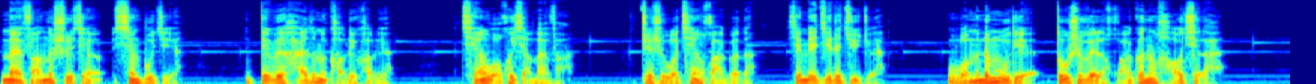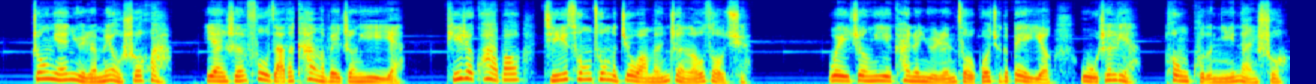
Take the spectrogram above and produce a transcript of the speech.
卖房的事情先不急，得为孩子们考虑考虑。钱我会想办法，这是我欠华哥的，先别急着拒绝。我们的目的都是为了华哥能好起来。中年女人没有说话，眼神复杂的看了魏征一眼，提着挎包，急匆匆的就往门诊楼走去。魏正义看着女人走过去的背影，捂着脸，痛苦的呢喃说：“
